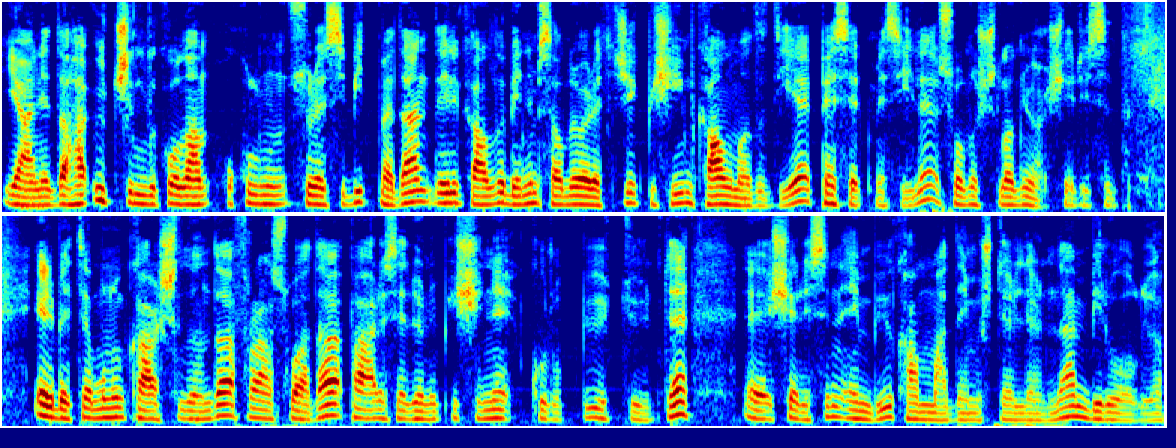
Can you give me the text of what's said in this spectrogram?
yani daha 3 yıllık olan okulun süresi bitmeden delikanlı benim sana öğretecek bir şeyim kalmadı diye pes etmesiyle sonuçlanıyor Şeris'in. Elbette bunun karşılığında François da Paris'e dönüp işini kurup büyüttüğünde e, Şeris'in en büyük ham madde müşterilerinden biri oluyor.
